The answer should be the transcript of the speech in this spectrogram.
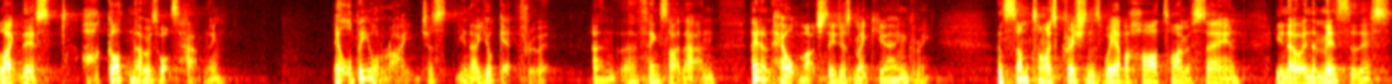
like this. Oh, God knows what's happening. It'll be all right. Just, you know, you'll get through it. And uh, things like that. And they don't help much, they just make you angry. And sometimes Christians, we have a hard time of saying, you know, in the midst of this,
